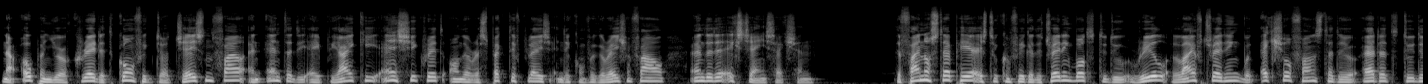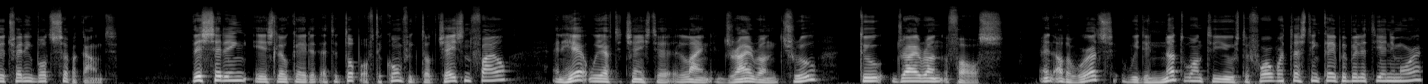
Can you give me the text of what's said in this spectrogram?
Now open your created config.json file and enter the API key and secret on the respective place in the configuration file under the Exchange section. The final step here is to configure the trading bot to do real live trading with actual funds that are added to the trading bot subaccount. This setting is located at the top of the config.json file and here we have to change the line dry run true to dry run false. In other words, we do not want to use the forward testing capability anymore,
